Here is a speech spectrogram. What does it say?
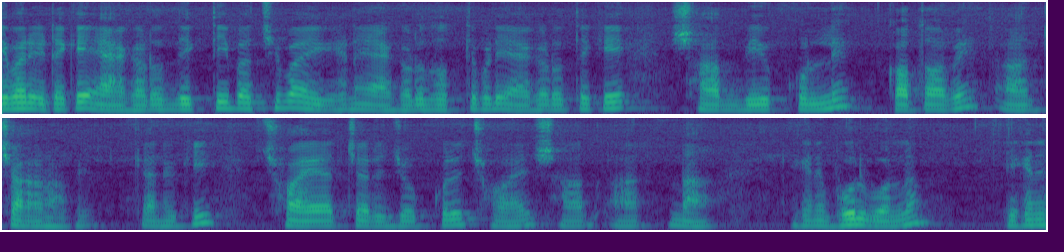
এবার এটাকে এগারো দেখতেই পাচ্ছি, বা এখানে এগারো ধরতে পারি, এগারো থেকে সাত বিয়োগ করলে কত হবে? চার হবে। কেন কি? ছয় আর চারে যোগ করে ছয়, সাত আট না। এখানে ভুল বললাম, এখানে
